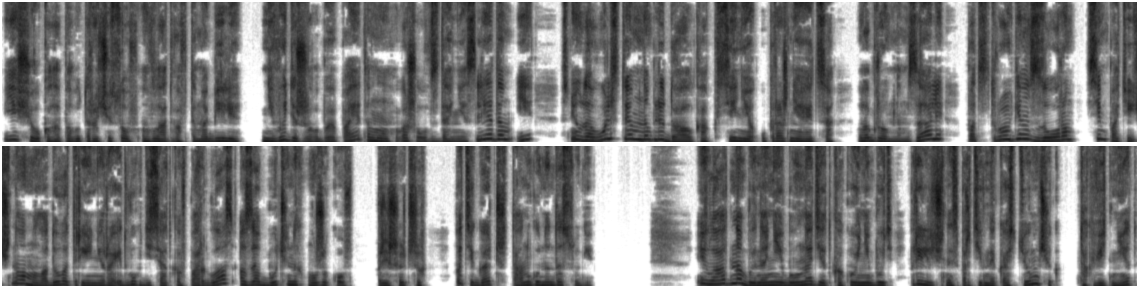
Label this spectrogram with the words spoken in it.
Еще около полутора часов Влад в автомобиле не выдержал бы, поэтому вошел в здание следом и с неудовольствием наблюдал, как Ксения упражняется в огромном зале под строгим взором симпатичного молодого тренера и двух десятков пар глаз озабоченных мужиков, пришедших потягать штангу на досуге. И ладно бы на ней был надет какой-нибудь приличный спортивный костюмчик, так ведь нет,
